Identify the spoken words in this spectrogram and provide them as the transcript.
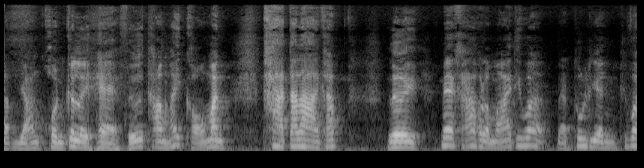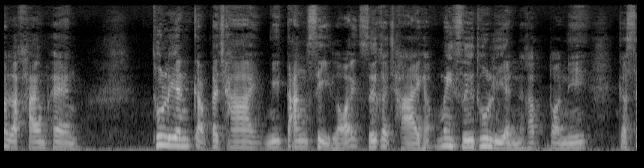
รับยั้งคนก็เลยแห่ซื้อทำให้ของมันขาดตลาดครับ เลยแม่ค้าผลไม้ที่ว่าแบบทุเรียนที่ว่าราคาแพง ทุเรียนกับกระชายมีตังค์400ซื้อกระชายครับ ไม่ซื้อทุเรียนนะครับ ตอนนี้กระแส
